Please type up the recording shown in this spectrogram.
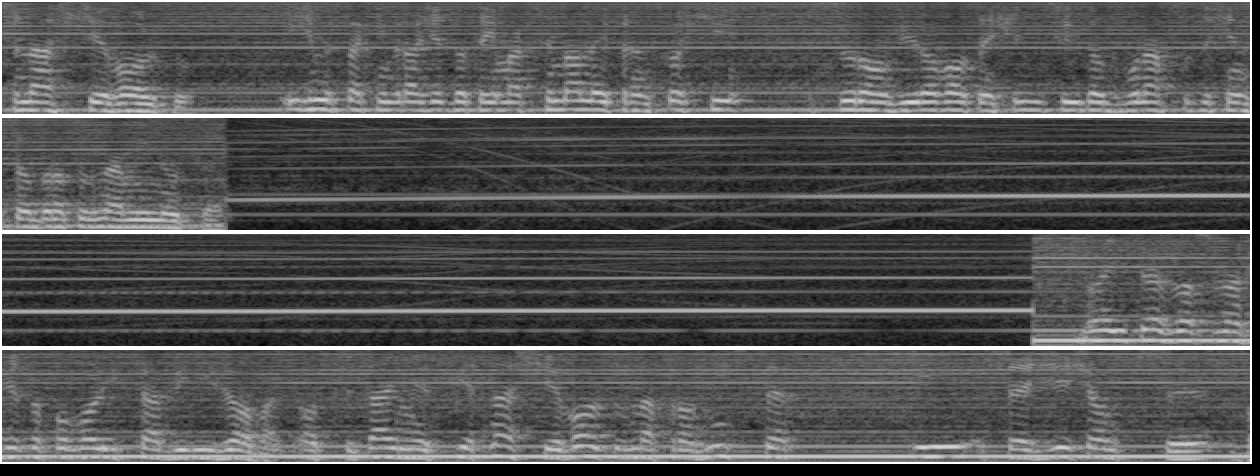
13 V. Idźmy w takim razie do tej maksymalnej prędkości, z którą wirował ten silnik, czyli do 12 tysięcy obrotów na minutę. No i też zaczyna się to powoli stabilizować. Odczytajmy, jest 15 V na prądniczce i 63 W.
